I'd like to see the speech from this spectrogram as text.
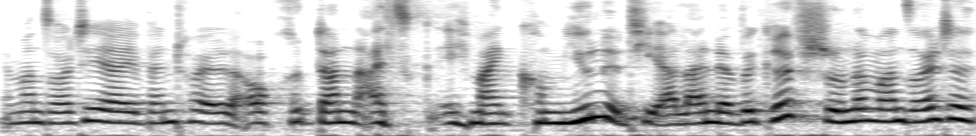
Ja, man sollte ja eventuell auch dann als, ich meine, Community, allein der Begriff schon, ne? man sollte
